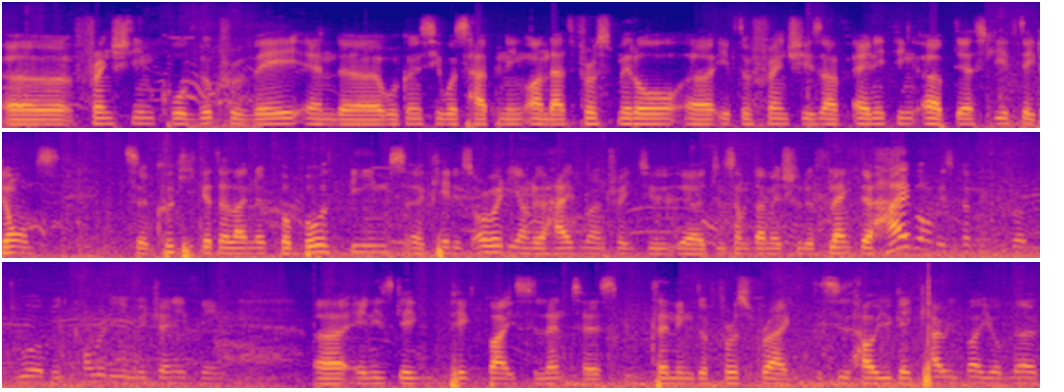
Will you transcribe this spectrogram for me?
a French team called Le Crevet, and uh, we're going to see what's happening on that first middle. Uh, if the Frenchies have anything up their sleeve, they don't. It's a cookie cutter lineup for both teams. Uh, is already on the high ground trying to uh, do some damage to the flank. The high bomb is coming from Duo, but can't really reach anything uh, and he's getting picked by Silentes, claiming the first frag. This is how you get carried by your Merc,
